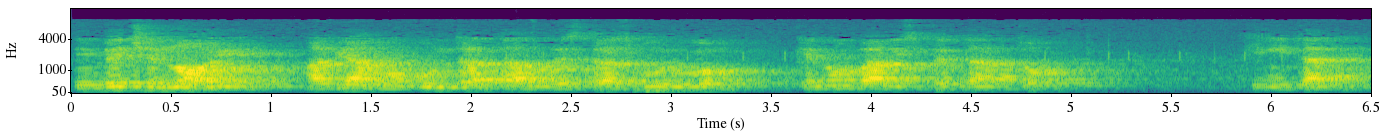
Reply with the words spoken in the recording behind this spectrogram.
Invece noi abbiamo un trattato di Strasburgo che non va rispettato in Italia.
